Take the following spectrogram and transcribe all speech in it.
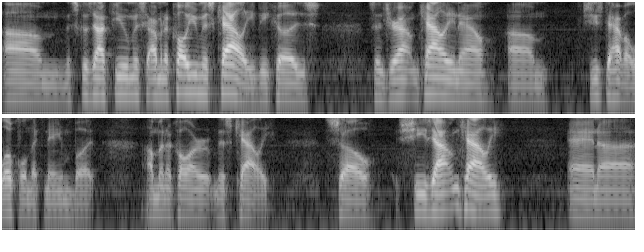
um, this goes out to you, Miss. I'm going to call you Miss Callie because since you're out in Cali now, um, she used to have a local nickname, but I'm going to call her Miss Callie. So she's out in Cali, and uh,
